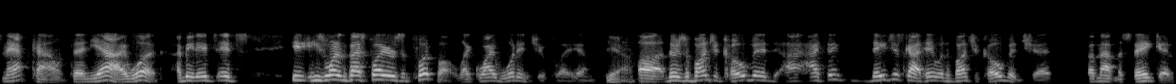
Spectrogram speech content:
snap count, then yeah, I would. I mean, it's it's he, he's one of the best players in football. Like, why wouldn't you play him? Yeah. Uh, there's a bunch of COVID. I, I think they just got hit with a bunch of COVID shit. If I'm not mistaken.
